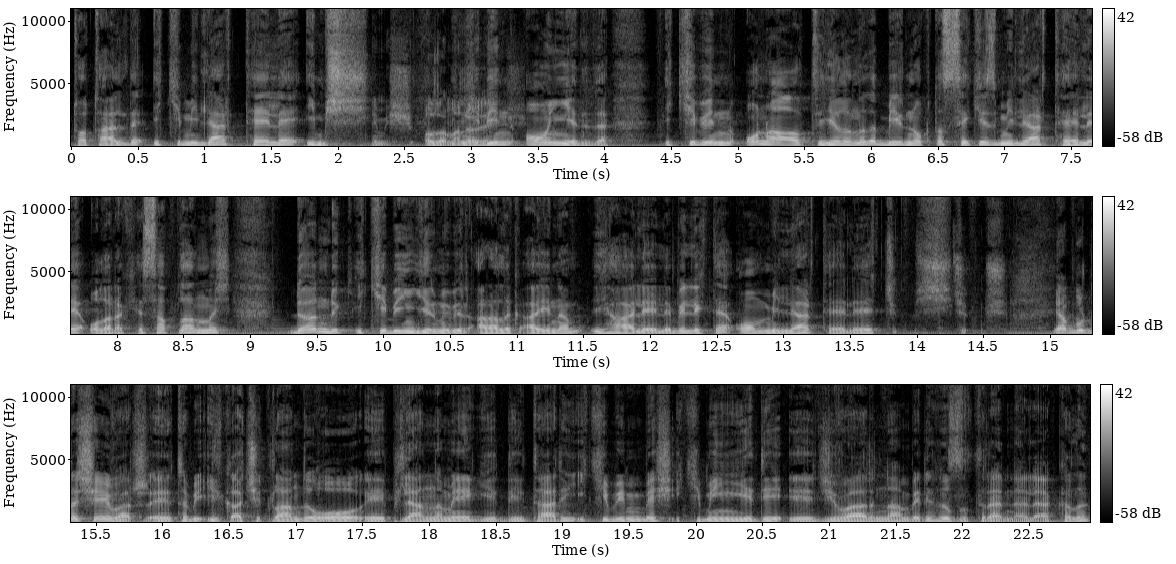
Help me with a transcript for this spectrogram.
totalde 2 milyar TL imiş. Demiş. O zaman öyle. 2017'de. 2016 yılında da 1.8 milyar TL olarak hesaplanmış. Döndük 2021 Aralık ayına ihaleyle birlikte 10 milyar TL'ye çıkmış. çıkmış. Ya burada şey var e, tabii ilk açıklandığı o e, planlamaya girdiği tarih 2005-2007 e, civarından beri hızlı trenle alakalı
